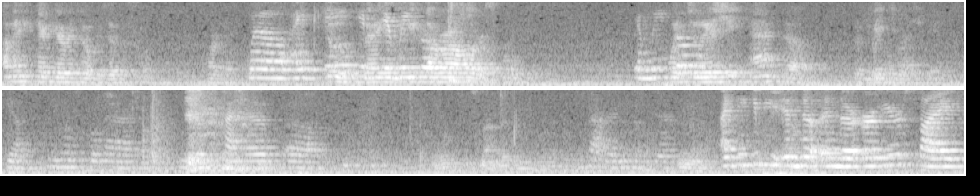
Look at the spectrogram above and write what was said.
How many caregivers will we do this for? Well, I think Two, if, right, if we you cover go, all our schools, if we with go, tuition and, uh, the free tuition. yeah, we want to go back, we just kind of, uh, It's not, no. I think if you, in the, in the earlier slide,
